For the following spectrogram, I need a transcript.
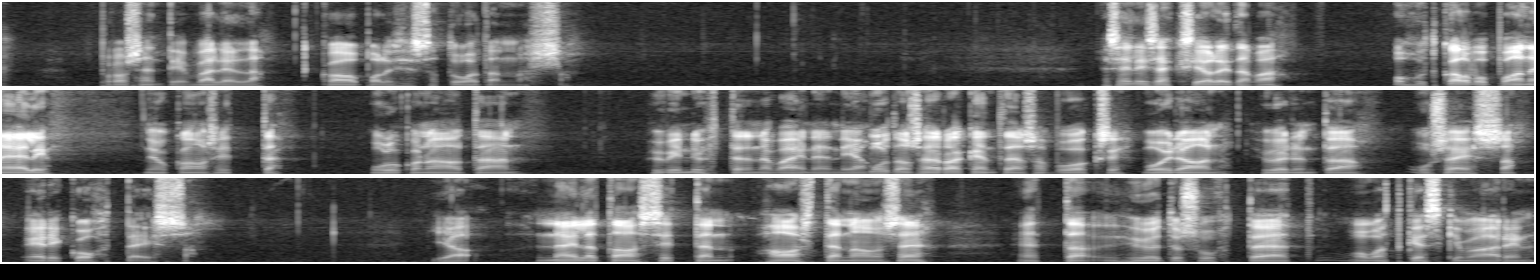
5-20 prosentin välillä kaupallisessa tuotannossa. Ja sen lisäksi oli tämä ohut kalvopaneeli, joka on sitten ulkonäöltään hyvin yhteneväinen ja muuten sen rakenteensa vuoksi voidaan hyödyntää useissa eri kohteissa. Ja näillä taas sitten haasteena on se, että hyötysuhteet ovat keskimäärin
